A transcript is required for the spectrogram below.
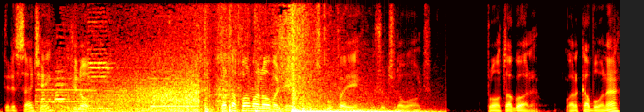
Interessante, hein? De novo. Plataforma nova, gente. Desculpa aí. Deixa eu tirar o áudio. Pronto, agora. Agora acabou, né?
